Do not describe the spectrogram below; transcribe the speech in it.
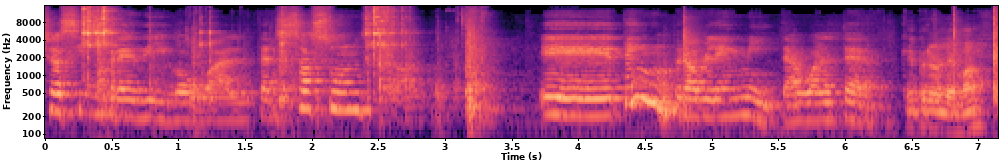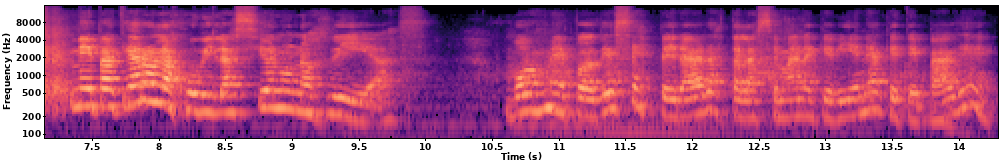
yo siempre digo, Walter, sos un sol. Eh, tengo un problemita, Walter. ¿Qué problema? Me patearon la jubilación unos días. ¿Vos me podés esperar hasta la semana que viene a que te pague?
